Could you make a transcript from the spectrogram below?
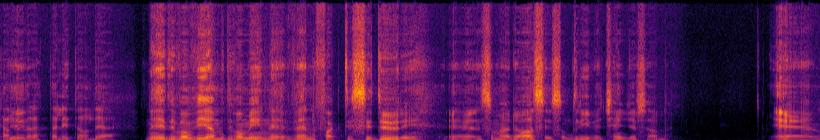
Kan Det- du berätta lite om det? Nej, det var, via, det var min eh, vän faktiskt, Siduri, eh, som hörde av sig, som driver Changers Hub. Eh,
